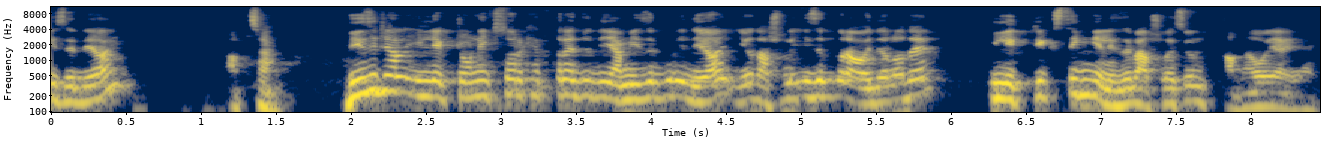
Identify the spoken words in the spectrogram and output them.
নিচে দেওয়া হয় আচ্ছা ডিজিটাল ইলেকট্রনিক্স এর ক্ষেত্রে যদি আমি ইজেব করে দেওয়া ইয়ত আসলে ইজেব করা হয় দিলে ইলেকট্রিক সিগন্যাল হিসেবে আসলে সাদা হয়ে যায়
